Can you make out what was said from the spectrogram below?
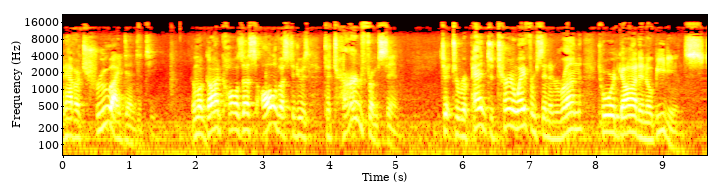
and have a true identity. And what God calls us, all of us, to do is to turn from sin to, to repent, to turn away from sin and run toward God in obedience.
